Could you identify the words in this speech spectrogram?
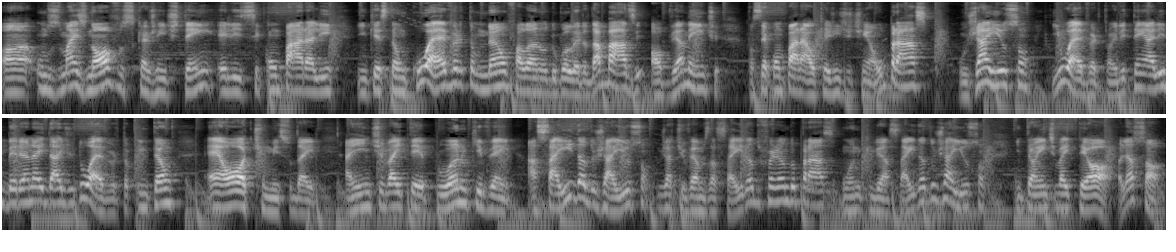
uh, um dos mais novos que a gente tem. Ele se compara ali em questão com o Everton, não falando do goleiro da base, obviamente. Você comparar o que a gente tinha o Braz, o Jailson e o Everton. Ele tem ali beirando a idade do Everton. Então é ótimo isso daí. A gente vai ter pro ano que vem a saída do Jailson, já tivemos a saída do Fernando Braz, o ano que vem a saída do Jailson. Então a gente vai ter, ó, olha só,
